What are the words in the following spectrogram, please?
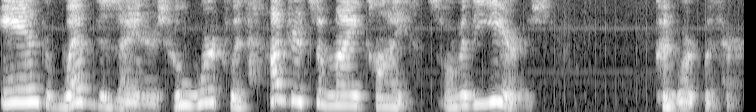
and web designers who worked with hundreds of my clients over the years could work with her.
